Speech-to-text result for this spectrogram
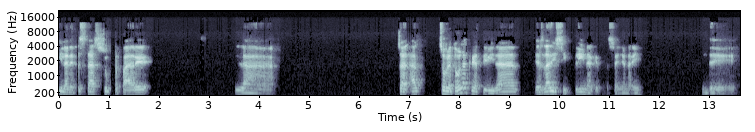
y la neta está súper padre la, o sea, sobre todo la creatividad, es la disciplina que te enseñan ahí. De,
